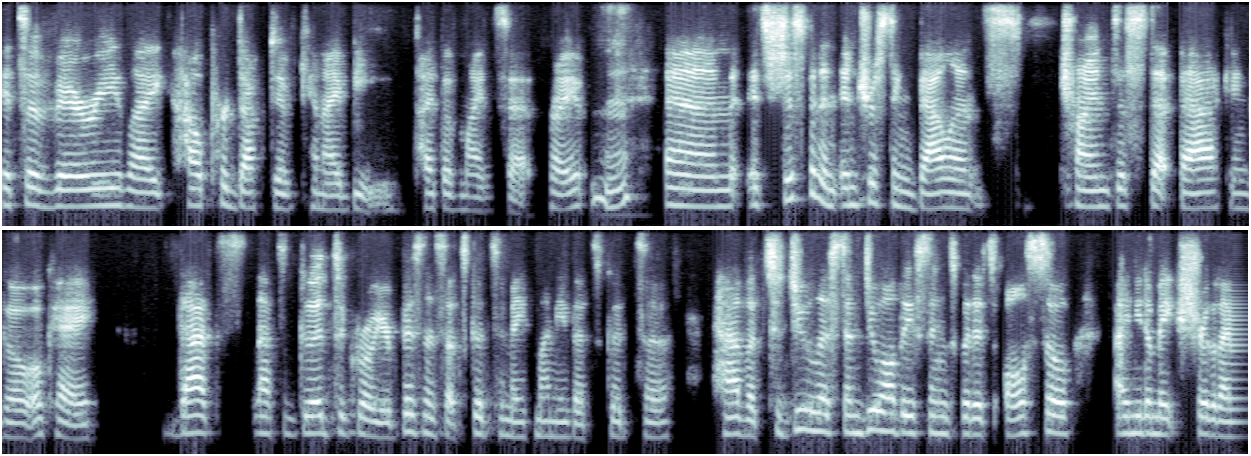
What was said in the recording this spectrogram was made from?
it's a very like, how productive can I be type of mindset, right? Mm-hmm. And it's just been an interesting balance trying to step back and go, okay, that's that's good to grow your business that's good to make money that's good to have a to-do list and do all these things but it's also i need to make sure that i'm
